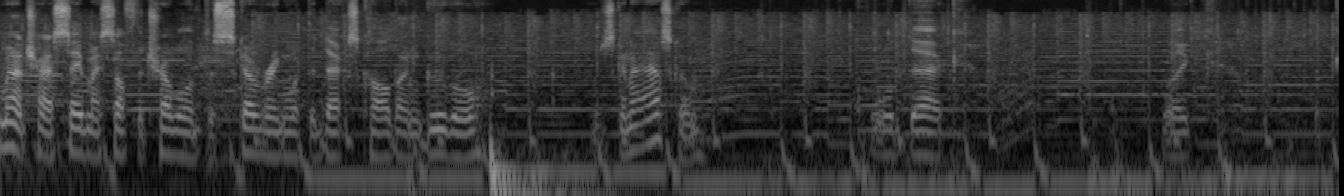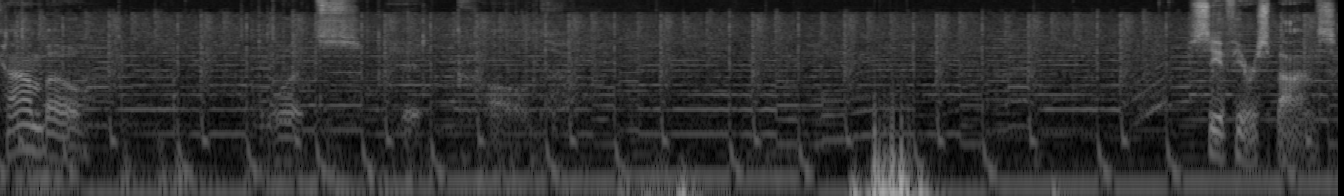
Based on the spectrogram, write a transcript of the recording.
I'm gonna try to save myself the trouble of discovering what the deck's called on Google. I'm just gonna ask him. Cool deck. Like combo. What's it called? See if he responds.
